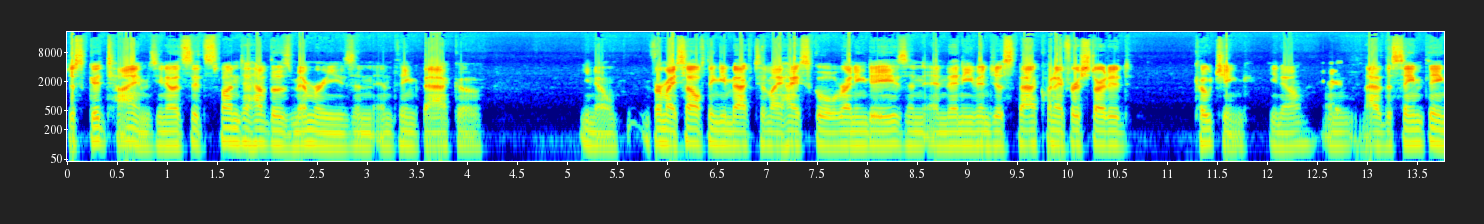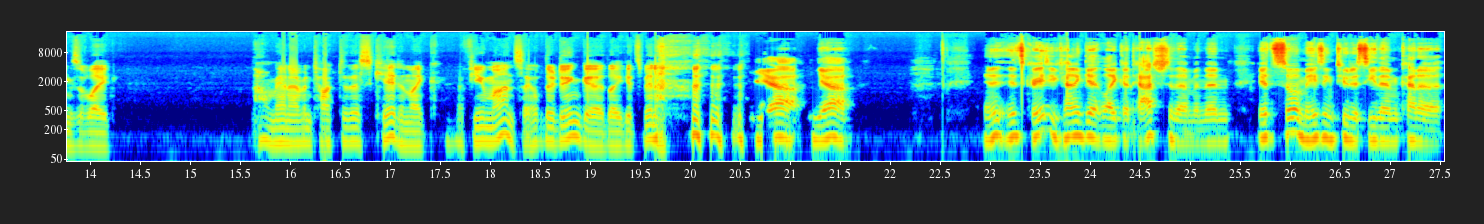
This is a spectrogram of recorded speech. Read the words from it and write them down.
just good times you know it's it's fun to have those memories and and think back of you know, for myself, thinking back to my high school running days and, and then even just back when I first started coaching, you know, and I have the same things of like oh man, I haven't talked to this kid in like a few months. I hope they're doing good. Like it's been yeah, yeah. And it, it's crazy. You kind of get like attached to them, and then it's so amazing too to see them kind of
